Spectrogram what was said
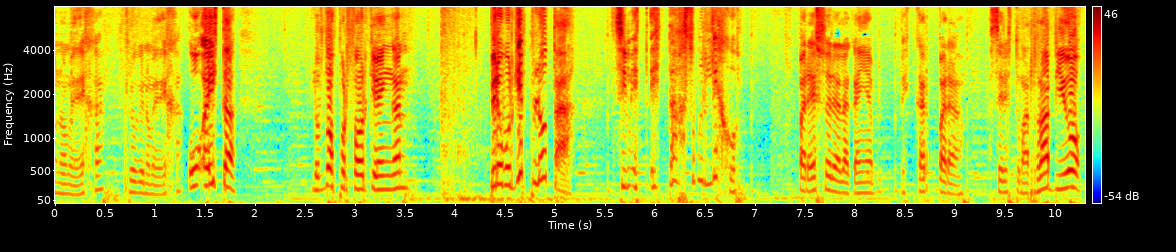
¿O no me deja? Creo que no me deja. ¡Oh! ¡Ahí está! Los dos, por favor, que vengan. ¿Pero por qué explota? Si me estaba súper lejos. Para eso era la caña pescar, para hacer esto más rápido.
